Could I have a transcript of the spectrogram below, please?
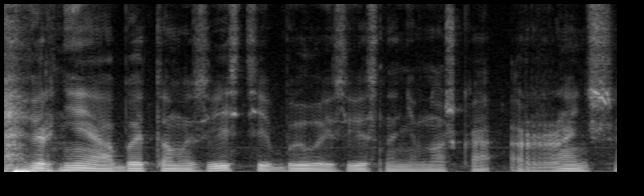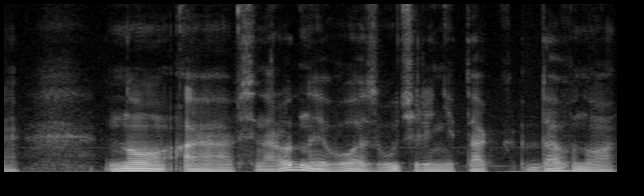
Вернее, об этом известии было известно немножко раньше. Но а всенародно его озвучили не так давно.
